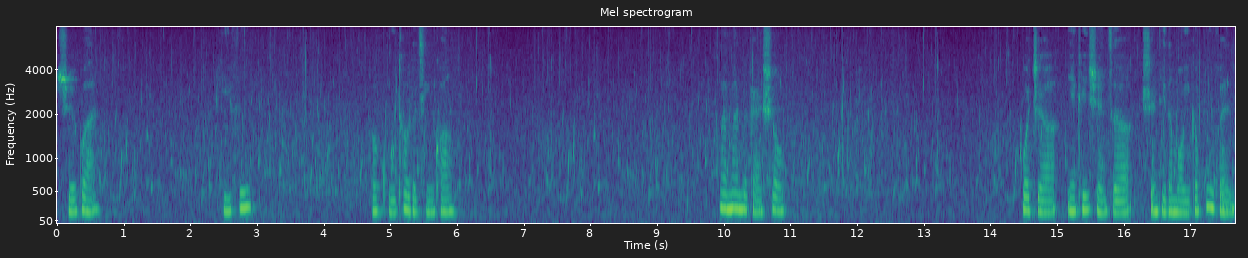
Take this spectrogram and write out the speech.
血管。皮肤和骨头的情况，慢慢的感受，或者你也可以选择身体的某一个部分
